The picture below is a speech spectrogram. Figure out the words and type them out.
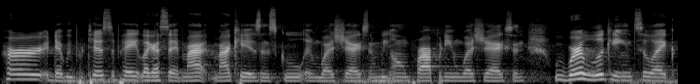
heard that we participate? Like i said my my kids in school in west jackson we own property in west jackson. We were looking to like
